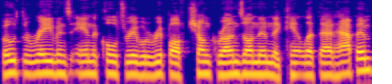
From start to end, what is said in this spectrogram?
both the Ravens and the Colts are able to rip off chunk runs on them. They can't let that happen.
